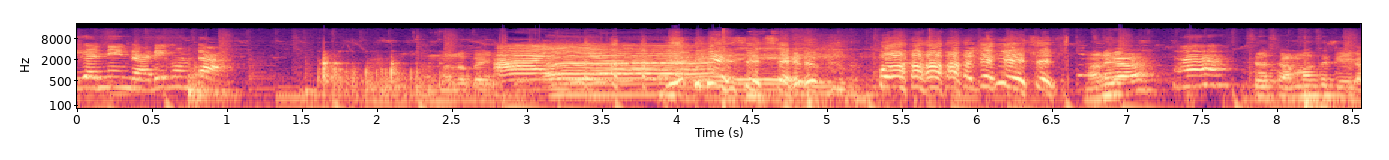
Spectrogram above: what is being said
ఇక నేను రెడీగా ఉంటా. మనగా సార్ సమోసా కేక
